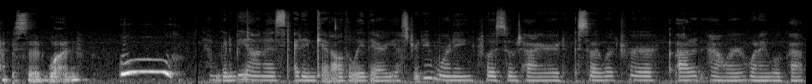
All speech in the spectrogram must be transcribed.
episode one. Ooh! I'm gonna be honest, I didn't get all the way there yesterday morning. I was so tired, so I worked for about an hour when I woke up,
